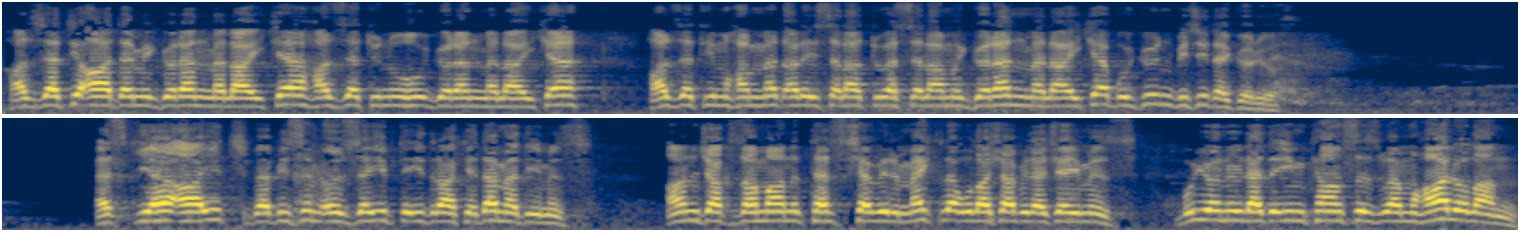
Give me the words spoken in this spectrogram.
Hazreti Adem'i gören melaike, Hazreti Nuh'u gören melaike, Hazreti Muhammed Aleyhisselatu Vesselam'ı gören melaike bugün bizi de görüyor. Eskiye ait ve bizim özleyip de idrak edemediğimiz, ancak zamanı ters çevirmekle ulaşabileceğimiz, bu yönüyle de imkansız ve muhal olan,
